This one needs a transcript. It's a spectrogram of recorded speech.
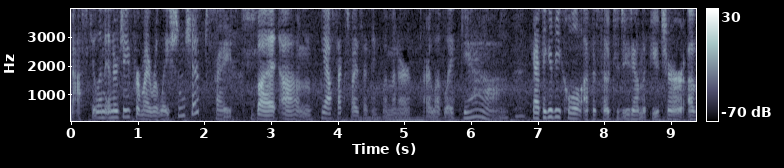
masculine energy for my relationships. right But um, yeah, sex wise, I think women are, are lovely. Yeah. Yeah, I think it'd be a cool episode to do down the future of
